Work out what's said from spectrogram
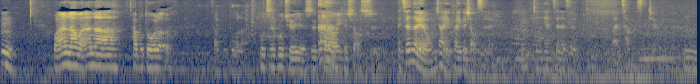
嗯，晚安啦，晚安啦，差不多了，差不多了。不知不觉也是快要一个小时。哎、真的耶，我们这样也快一个小时嘞。嗯今天真的是蛮长的时间。嗯，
